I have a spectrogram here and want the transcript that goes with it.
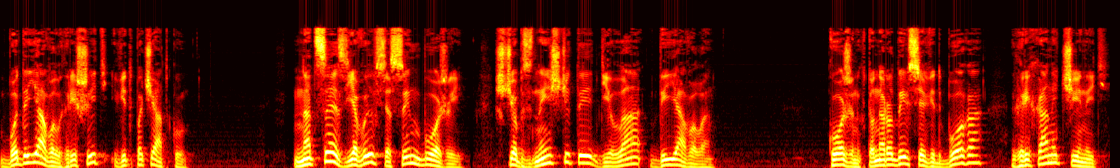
бо диявол грішить від початку. На це з'явився Син Божий, щоб знищити діла диявола. Кожен, хто народився від Бога, гріха не чинить,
